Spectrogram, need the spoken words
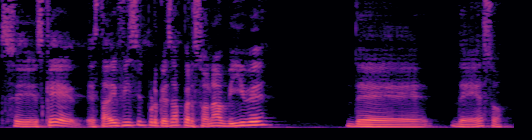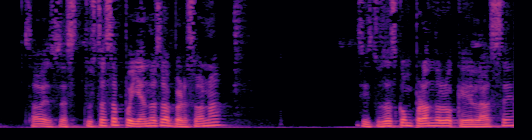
Sí, es que está difícil porque esa persona vive de, de eso, ¿sabes? O sea, tú estás apoyando a esa persona, si tú estás comprando lo que él hace,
